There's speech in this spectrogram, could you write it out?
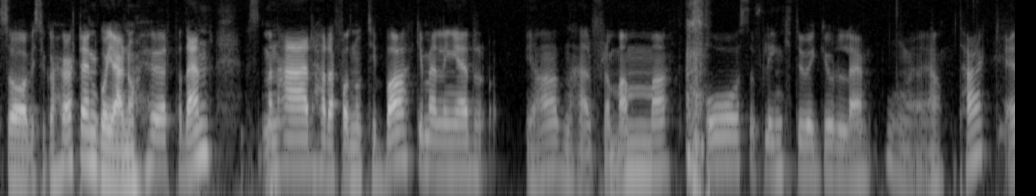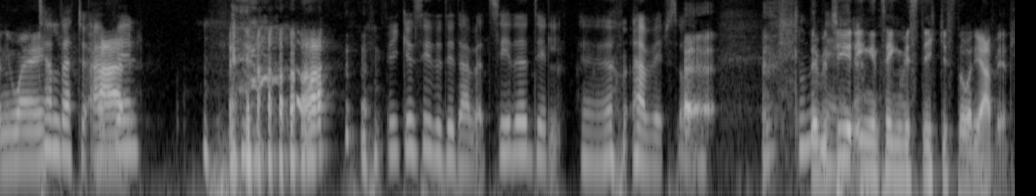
Så hvis du ikke har hørt den, gå gjerne og hør på den. Men her har jeg fått noen tilbakemeldinger. Ja, den her fra mamma. Å, så flink du er, gullet. Ja, takk. Anyway. Tell that to Her- Avir. Ikke si det til David. Si det til uh, Avir. Så Det betyr ingenting hvis det ikke står Jævir.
